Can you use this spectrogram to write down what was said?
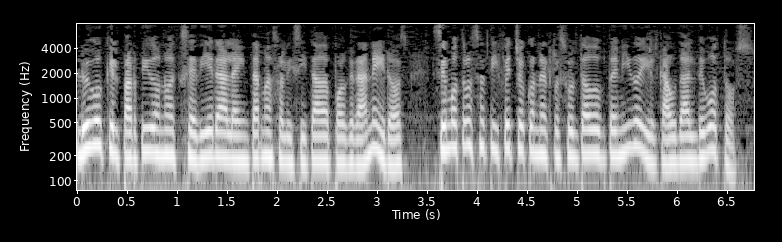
luego que el partido no accediera a la interna solicitada por Graneros. Se mostró satisfecho con el resultado obtenido y el caudal de votos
